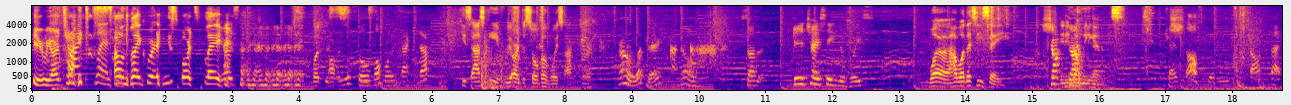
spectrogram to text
Here we are trying to planted. sound like we're esports players. but oh, Are you Sova voice actor? he's asking if we are the Sova voice actor. oh, what the heck? No. So, can you try saying the voice? What, how, what does he say? Shock In dart. incoming enemies. Check off your sound pack.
